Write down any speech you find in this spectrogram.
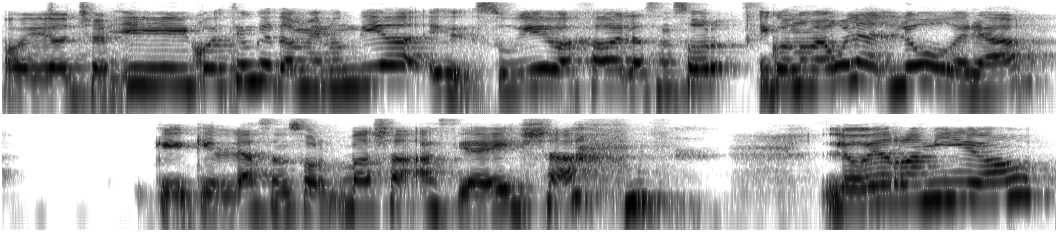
oído, che. Y cuestión que también un día eh, subí y bajaba el ascensor y cuando mi abuela logra que, que el ascensor vaya hacia ella, lo ve a Ramiro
